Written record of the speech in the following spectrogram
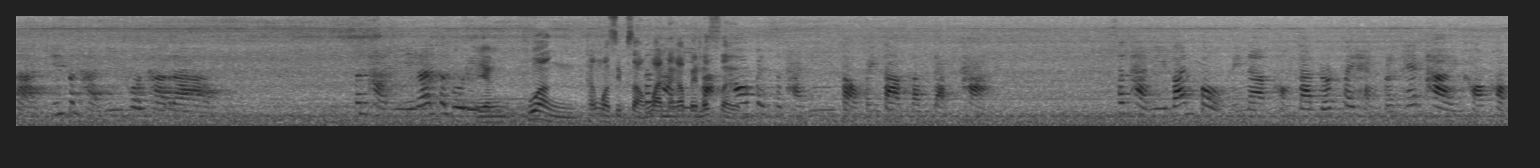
สารที่สถานีโพธาราม สถานีราชบุรียังพ่วงทั้งหมด 12 วันนะครับ เป็นรถเสริมสถานีปากท่อเป็นสถานีต่อไปตามลำดับค่ะ สถานีบ้านโป่งในนามของการรถไฟแห่งประเทศไทยขอขอบ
